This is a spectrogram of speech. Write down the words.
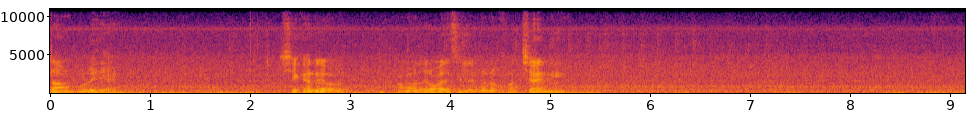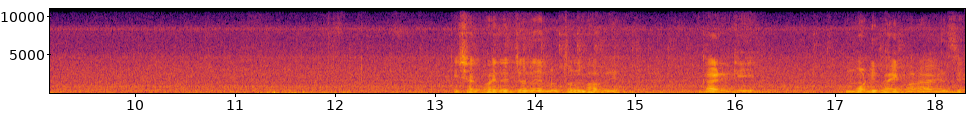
দাম পড়ে যায়। সেখানে আমাদের অয়েল সেলের কোনো খরচাই নেই। কৃষক ভাইদের জন্য নতুনভাবে গাড়িটি মডিফাই করা হয়েছে।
